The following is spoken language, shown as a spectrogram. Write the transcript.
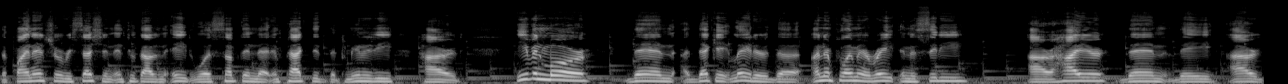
the financial recession in 2008 was something that impacted the community hard. Even more than a decade later, the unemployment rate in the city are higher than they are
